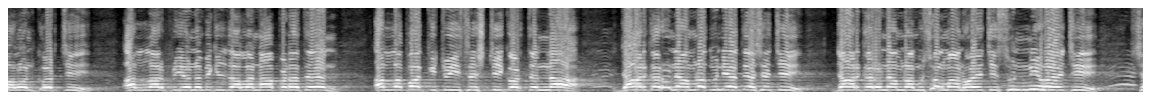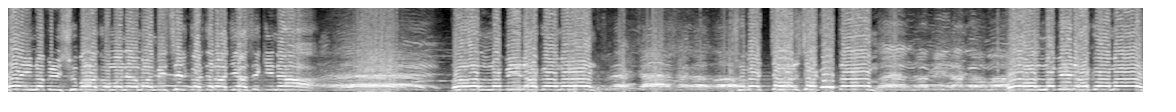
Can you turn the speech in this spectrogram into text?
পালন করছি। আল্লাহর প্রিয় নবীকে যদি আল্লাহ না পাঠাতেন আল্লাহ পাক কিছুই সৃষ্টি করতেন না। যার কারণে আমরা দুনিয়াতে এসেছি, যার কারণে আমরা মুসলমান হয়েছি, সুন্নি হয়েছি। সেই নবীর শুভাগমনে আমরা মিছিল করতে রাজি আছি কিনা? বল নবীর আগমন। শুভেচ্ছার স্বাগতম। বল নবীর আগমন।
